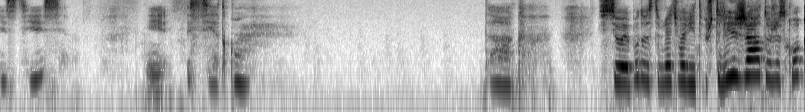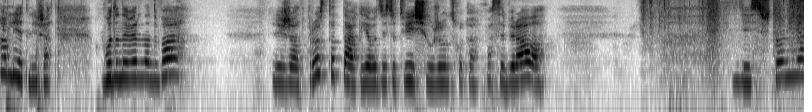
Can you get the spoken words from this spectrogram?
И здесь. И сетку. Так. Все, и буду выставлять в Авито, потому что лежат уже сколько лет лежат. Года, наверное, два лежат. Просто так. Я вот здесь вот вещи уже вот сколько пособирала. Здесь что у меня?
